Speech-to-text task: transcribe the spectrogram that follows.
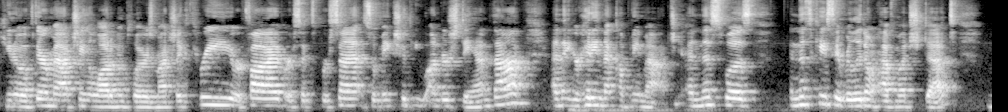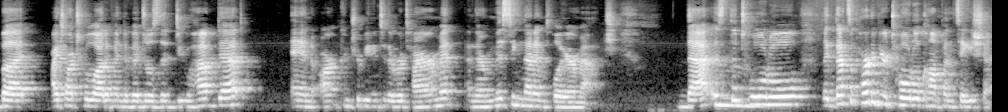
you know, if they're matching, a lot of employers match like three or five or six percent. So make sure that you understand that and that you're hitting that company match. And this was, in this case, they really don't have much debt, but I talked to a lot of individuals that do have debt and aren't contributing to their retirement and they're missing that employer match. That is the Mm. total, like that's a part of your total compensation.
